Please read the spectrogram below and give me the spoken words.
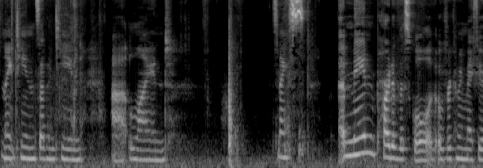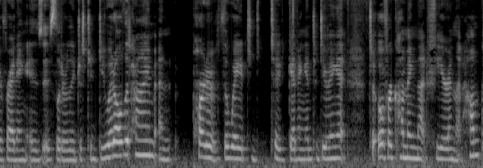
1917 uh, lined. It's nice. A main part of this goal of overcoming my fear of writing is is literally just to do it all the time and part of the way to, to getting into doing it, to overcoming that fear and that hump,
